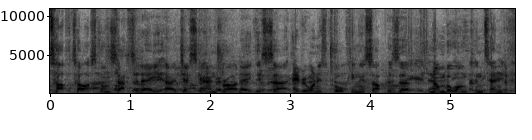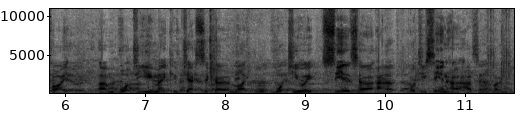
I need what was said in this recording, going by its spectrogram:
tough task on Saturday. Uh, Jessica Andrade. This uh, everyone is talking this up as a number one contender fight. Um, what do you make of Jessica, and like, what do you see as her? Uh, what do you see in her as an opponent?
